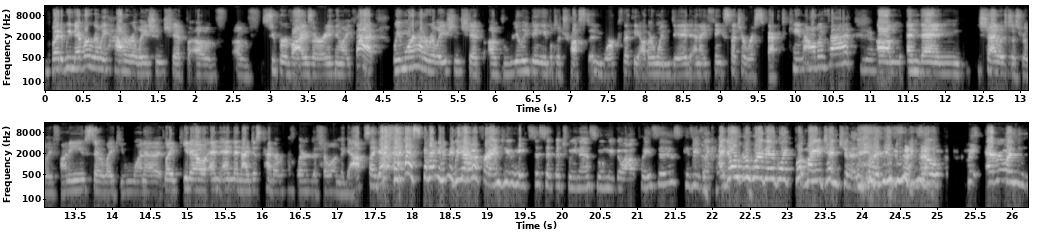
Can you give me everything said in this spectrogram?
but we never really had a relationship of of supervisor or anything like that. We more had a relationship of really being able to trust and work that the other one did, and I think such a respect came out of that. Yeah. Um, and then Shila's just really funny, so like you want to like you know, and and then I just kind of learned to fill in the gaps, I guess. kind of. We have a friend who hates to sit between us when we go out places because he's like, I don't know where to like put my attention. Like, so we, everyone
